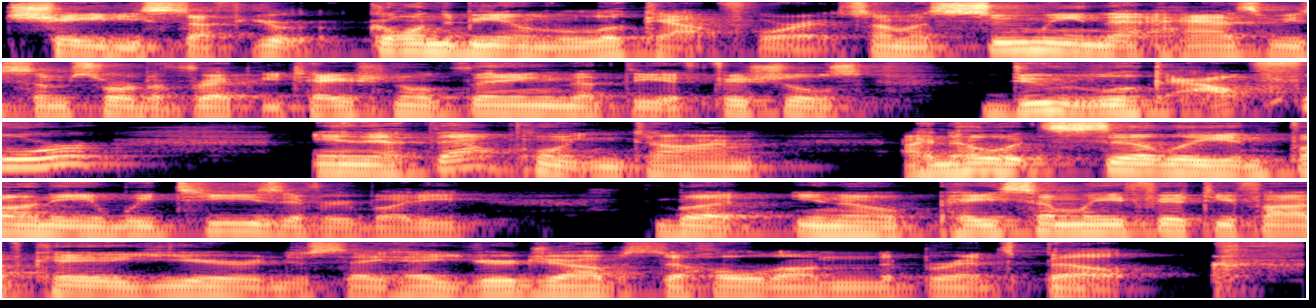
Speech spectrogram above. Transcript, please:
shady stuff. You're going to be on the lookout for it. So I'm assuming that has to be some sort of reputational thing that the officials do look out for. And at that point in time, I know it's silly and funny, and we tease everybody, but you know, pay somebody 55k a year and just say, hey, your job is to hold on to Brent's belt.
